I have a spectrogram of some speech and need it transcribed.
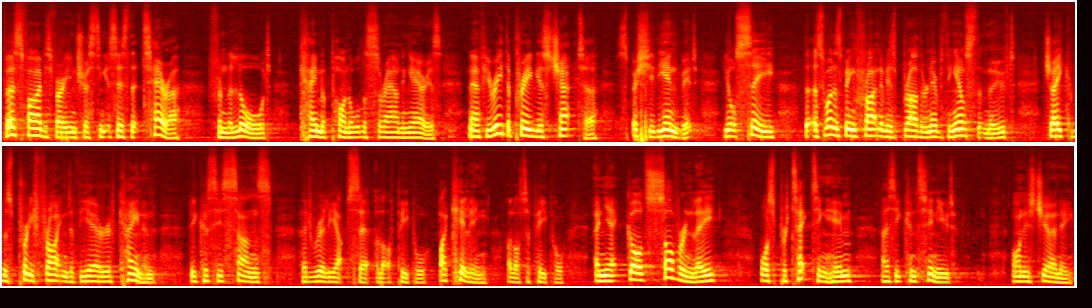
Verse 5 is very interesting. It says that terror from the Lord came upon all the surrounding areas. Now, if you read the previous chapter, especially the end bit, you'll see that as well as being frightened of his brother and everything else that moved, Jacob was pretty frightened of the area of Canaan because his sons had really upset a lot of people by killing a lot of people. And yet, God sovereignly was protecting him as he continued on his journey.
